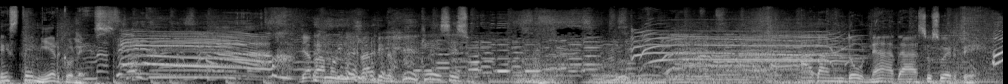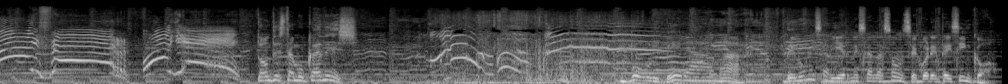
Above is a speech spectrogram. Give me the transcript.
este miércoles. Ya vámonos, rápido. ¿Qué es eso? ¡Ah! Abandonada a su suerte. ¡Ay, Fer! ¡Oye! ¿Dónde está Mucades? ¡Ah! Volver a amar. De lunes a viernes a las 11.45.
